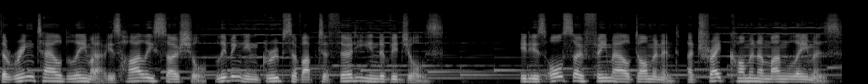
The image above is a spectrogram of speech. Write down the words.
The ring-tailed lemur is highly social, living in groups of up to 30 individuals. It is also female dominant, a trait common among lemurs.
